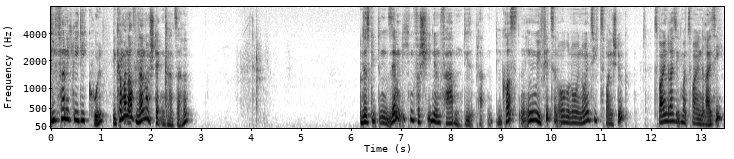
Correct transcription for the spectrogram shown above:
Die fand ich richtig cool. Die kann man aufeinander stecken, Tatsache. Und es gibt in sämtlichen verschiedenen Farben diese Platten. Die kosten irgendwie 14,99 Euro, zwei Stück. 32 mal 32.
